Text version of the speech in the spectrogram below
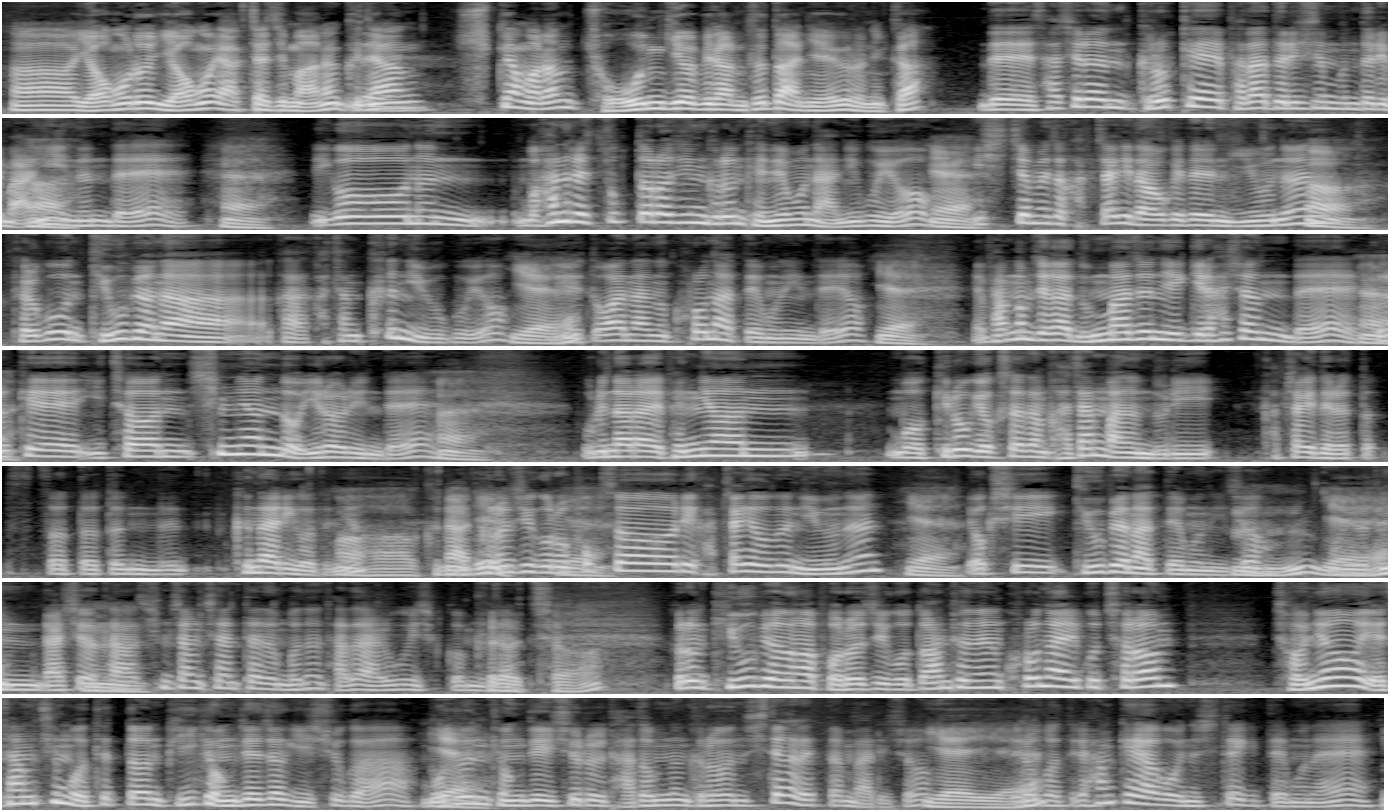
어, 영어로 영어 약자지만은 그냥 네. 쉽게 말하면 좋은 기업이라는 뜻 아니에요, 그러니까? 네, 사실은 그렇게 받아들이신 분들이 많이 어. 있는데 네. 이거는 뭐 하늘에 쑥 떨어진 그런 개념은 아니고요. 예. 이 시점에서 갑자기 나오게 된 이유는 어. 결국은 기후 변화가 가장 큰 이유고요. 예. 또 하나는 코로나 때문인데요. 예. 방금 제가 눈 맞은 얘기를 하셨는데 예. 그렇게 2010년도 1월인데 우리나라의 100년 뭐 기록 역사상 가장 많은 눈이 갑자기 내렸었던 그날이거든요. 아, 그날이? 그런 식으로 예. 폭설이 갑자기 오는 이유는 예. 역시 기후 변화 때문이죠. 음, 예. 뭐 요즘 날씨가 음. 다 심상치 않다는 것은 다들 알고 계실 겁니다. 그렇죠. 그런 기후 변화가 벌어지고 또 한편에는 코로나19처럼 전혀 예상치 못했던 비경제적 이슈가 예. 모든 경제 이슈를 다듬는 그런 시대가 됐단 말이죠. 예, 예. 이런 것들이 함께하고 있는 시대이기 때문에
